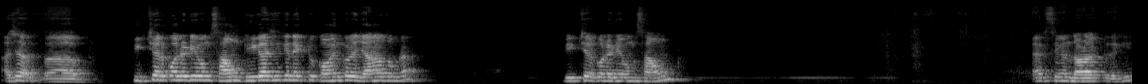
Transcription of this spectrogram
আচ্ছা পিকচার কোয়ালিটি এবং সাউন্ড ঠিক আছে কিনা একটু কমেন্ট করে জানাও তোমরা। পিকচার কোয়ালিটি এবং সাউন্ড এক সেকেন্ড দাঁড়াও একটু দেখি।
